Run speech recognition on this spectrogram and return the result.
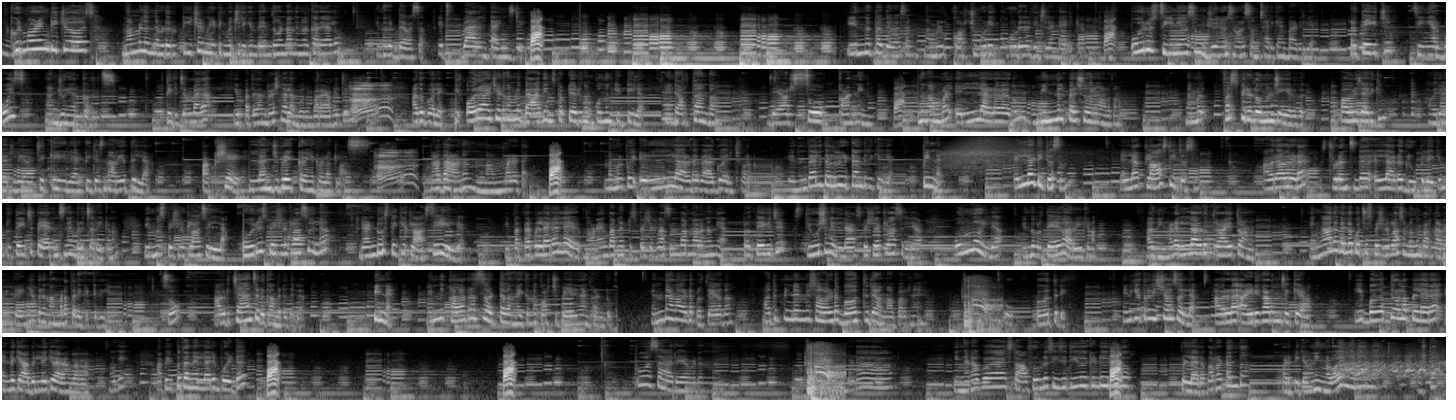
Good morning teachers നമ്മൾ ഇന്ന് ഇവിടെ ഒരു ടീച്ചർ മീറ്റിംഗ് വെച്ചിരിക്കുന്നത്. എന്തുകൊണ്ടാണ് നിങ്ങൾക്കറിയാലോ? ഇന്നത്തെ ദിവസം. ഇറ്റ്സ് വാലന്റൈൻസ് ഡേ ഇന്നത്തെ ദിവസം നമ്മൾ കുറച്ചും കൂടി കൂടുതൽ വിജിലന്റ് ആയിരിക്കണം. ഒരു സീനിയേഴ്സും ജൂനിയേഴ്സിനോട് സംസാരിക്കാൻ പാടില്ല. പ്രത്യേകിച്ച് senior boys and junior girls തിരിച്ചും വരാം. ഇപ്പത്തെ ജനറേഷൻ അല്ല പോകുന്നു പറയാൻ പറ്റില്ല. അതുപോലെ ഈ ഒരാഴ്ചയായിട്ട് നമ്മൾ ബാഗ് ഇൻസ്പെക്ട് ചെയ്തിട്ട് നമുക്കൊന്നും കിട്ടിയില്ല. അതിന്റെ അർത്ഥം എന്താ? ദേ ആർ സോ കണ്ണിങ് ഇന്ന് നമ്മൾ എല്ലാവരുടെ ബാഗും മിന്നൽ പരിശോധന നടത്തണം. നമ്മൾ ഫസ്റ്റ് പീരീഡിൽ ഒന്നും ചെയ്യരുത്. അപ്പൊ അവർ വിചാരിക്കും അവർ വരില്ല ചെക്ക് ചെയ്യില്ല ടീച്ചേഴ്സിന് അറിയത്തില്ല. പക്ഷേ ലഞ്ച് ബ്രേക്ക് കഴിഞ്ഞിട്ടുള്ള ക്ലാസ് അതാണ് നമ്മുടെ ടൈം നമ്മൾ പോയി എല്ലാവരുടെ ബാഗും അരിച്ചു പറക്കണം. എന്തായാലും തെളിവ് കിട്ടാണ്ടിരിക്കില്ല. പിന്നെ എല്ലാ ടീച്ചേഴ്സും എല്ലാ ക്ലാസ് ടീച്ചേഴ്സും അവരവരുടെ സ്റ്റുഡൻസിന്റെ എല്ലാവരുടെ ഗ്രൂപ്പിലേക്കും പ്രത്യേകിച്ച് പേരൻസിനെ വിളിച്ചറിയിക്കണം. ഇന്ന് സ്പെഷ്യൽ ക്ലാസ് ഇല്ല. ഒരു സ്പെഷ്യൽ ക്ലാസ്സും ഇല്ല. രണ്ടു ദിവസത്തേക്ക് ക്ലാസ്സേ ഇല്ല. ഇപ്പത്തെ പിള്ളേരല്ലേ? നോണയം പറഞ്ഞിട്ട് സ്പെഷ്യൽ ക്ലാസ് എന്ന് പറഞ്ഞ് ഇറങ്ങുന്നയാ പ്രത്യേകിച്ച് ട്യൂഷൻ ഇല്ല സ്പെഷ്യൽ ക്ലാസ് ഇല്ല ഒന്നുമില്ല എന്ന് പ്രത്യേകം അറിയിക്കണം. അത് നിങ്ങളുടെ എല്ലാവരുടെ ഉത്തരവാദിത്വമാണ്. എങ്ങാനും വല്ല കൊച്ചു സ്പെഷ്യൽ ക്ലാസ് ഉണ്ടെന്ന് പറഞ്ഞ് ഇറങ്ങിക്കഴിഞ്ഞാൽ പിന്നെ നമ്മുടെ തലക്കിട്ടിരിക്കും. സോ ആ ഒരു ചാൻസ് എടുക്കാൻ പറ്റത്തില്ല. ഇന്ന് കളർ ഡ്രസ്സ് ഇട്ട് വന്നേക്കുന്ന കുറച്ച് പേര് ഞാൻ കണ്ടു. എന്താണ് അവരുടെ പ്രത്യേകത? അത് പിന്നെ മിസ് അവരുടെ ബർത്ത്ഡേ എന്നാ പറഞ്ഞേ. ഓ ബർത്ത്ഡേ എനിക്ക് അത്ര വിശ്വാസമില്ല. അവരുടെ ഐ ഡി കാർഡ് ഒന്ന് ചെക്ക് ചെയ്യണം. ഈ ബർത്ത്ഡേ ഉള്ള പിള്ളേരെ എന്റെ ക്യാബിനിലേക്ക് വരാൻ പറയണം. ഓക്കെ അപ്പൊ ഇപ്പൊ തന്നെ എല്ലാരും പോയിട്ട് അവിടെ ഇങ്ങനെ പോയ സ്റ്റാഫ് റൂമിൽ സി സി ടി വി വെക്കേണ്ടി വരുമല്ലോ പിള്ളേരെ പറഞ്ഞിട്ട് എന്താ പഠിപ്പിക്കാൻ നിങ്ങളോ എങ്ങനെ കഷ്ടം.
